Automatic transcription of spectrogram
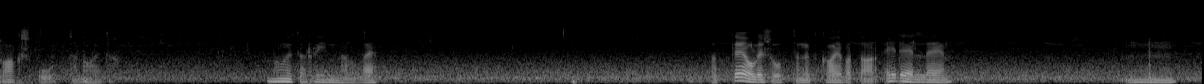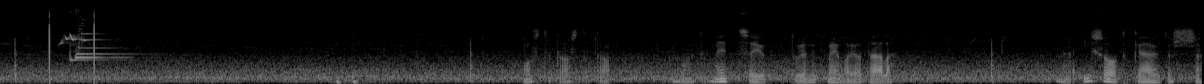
kaksi uutta noita noita rinnalle. Tätä teollisuutta nyt kaivataan edelleen. Mm. Ostetaan tota noita metsäjuttuja. Nyt meillä on jo täällä nämä isot käytössä.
